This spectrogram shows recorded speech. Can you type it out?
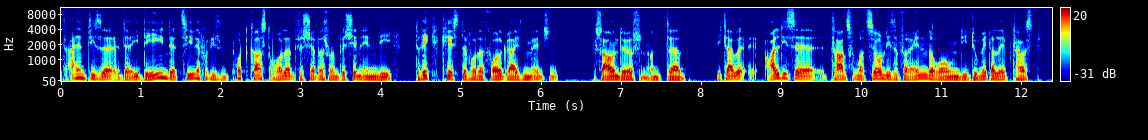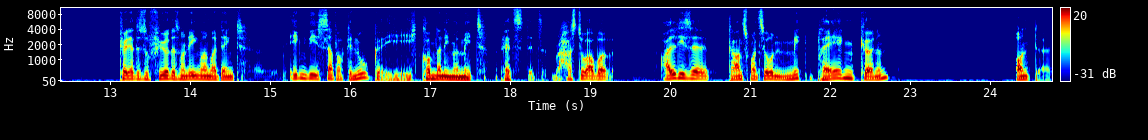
Jetzt eine dieser der Ideen, der Ziele von diesem Podcast Roller ist ja, dass wir ein bisschen in die Trickkiste von erfolgreichen Menschen schauen dürfen. Und äh, ich glaube, all diese Transformationen, diese Veränderungen, die du miterlebt hast, können ja dazu führen, dass man irgendwann mal denkt, irgendwie ist es einfach genug, ich komme da nicht mehr mit. Jetzt, jetzt hast du aber all diese Transformationen mitprägen können. Und äh,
